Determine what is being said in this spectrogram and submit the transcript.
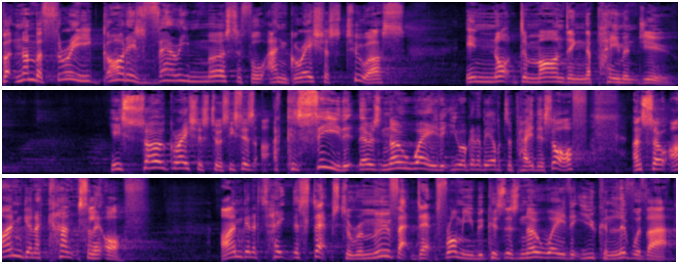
But number three, God is very merciful and gracious to us in not demanding the payment due. He's so gracious to us. He says, I can see that there is no way that you are going to be able to pay this off, and so I'm going to cancel it off. I'm going to take the steps to remove that debt from you because there's no way that you can live with that.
